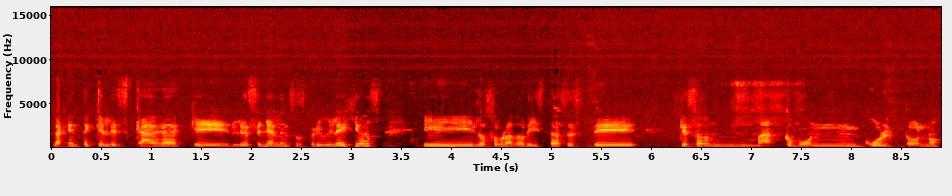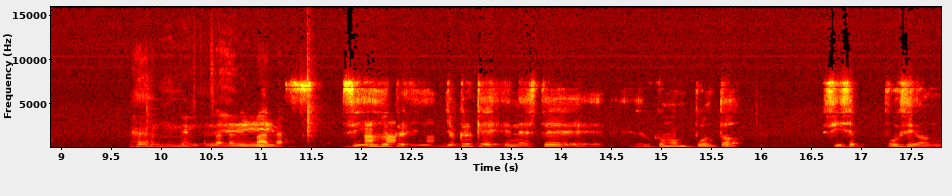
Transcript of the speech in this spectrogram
La gente que les caga, que les señalen sus privilegios, y los obradoristas, este, que son más como un culto, ¿no? Sí, yo creo, yo creo que en este, eh, como un punto, sí se pusieron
